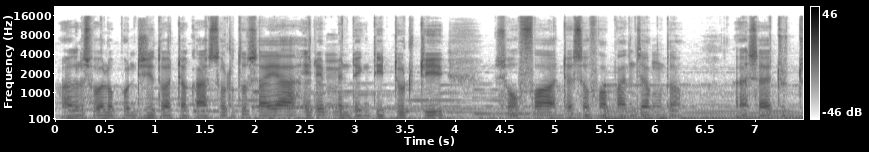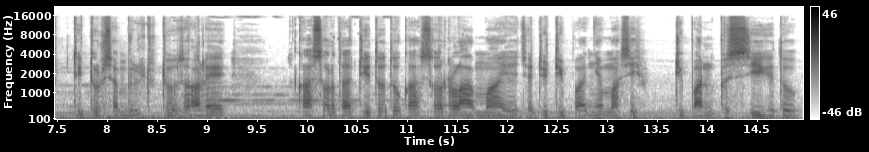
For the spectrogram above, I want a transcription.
Nah, terus walaupun di situ ada kasur tuh saya akhirnya mending tidur di sofa ada sofa panjang tuh nah, saya duduk tidur sambil duduk. Soalnya kasur tadi itu tuh kasur lama ya. Jadi dipannya masih dipan besi gitu.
